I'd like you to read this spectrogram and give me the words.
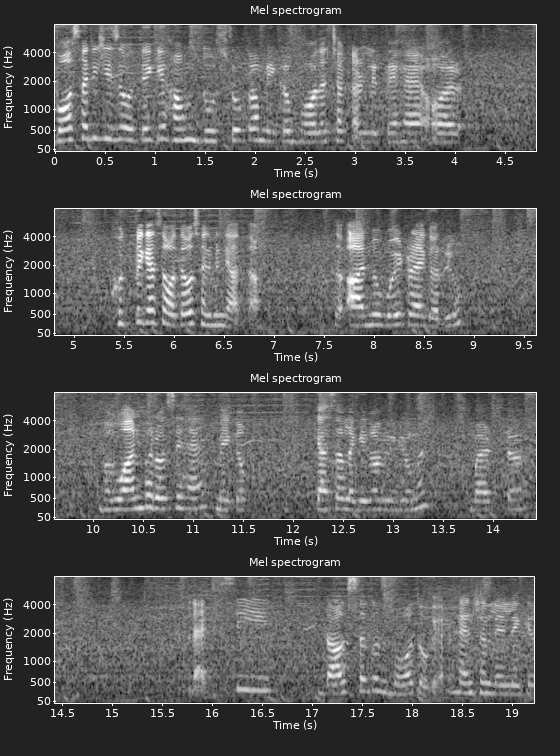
बहुत सारी चीज़ें होती है कि हम दूसरों का मेकअप बहुत अच्छा कर लेते हैं और खुद पे कैसा होता है वो समझ में नहीं आता। तो आज मैं वही ट्राई कर रही हूँ। भगवान भरोसे है मेकअप कैसा लगेगा वीडियो में but let's see dark circles बहुत हो गया। टेंशन ले लेके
